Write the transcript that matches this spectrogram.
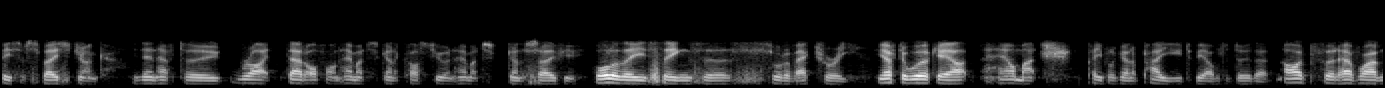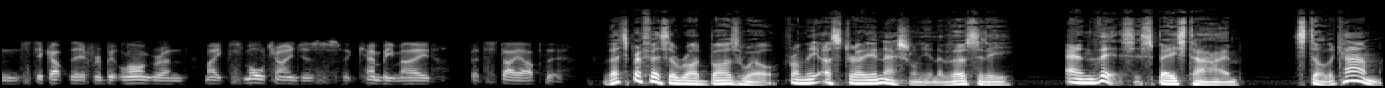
piece of space junk. You then have to write that off on how much it's going to cost you and how much it's going to save you. All of these things are sort of actuary. You have to work out how much people are going to pay you to be able to do that. I'd prefer to have one stick up there for a bit longer and make small changes that can be made but stay up there. That's Professor Rod Boswell from the Australian National University. And this is Space Time. Still to come.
